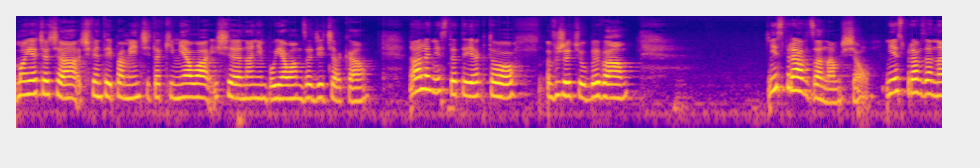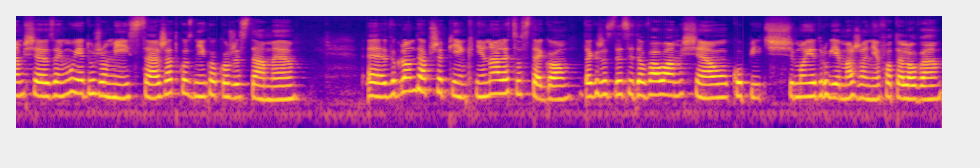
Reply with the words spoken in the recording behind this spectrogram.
Moja ciocia świętej pamięci taki miała i się na nim bujałam za dzieciaka. No ale niestety, jak to w życiu bywa, nie sprawdza nam się. Nie sprawdza nam się, zajmuje dużo miejsca, rzadko z niego korzystamy. E, Wygląda przepięknie, no ale co z tego? Także zdecydowałam się kupić moje drugie marzenie fotelowe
